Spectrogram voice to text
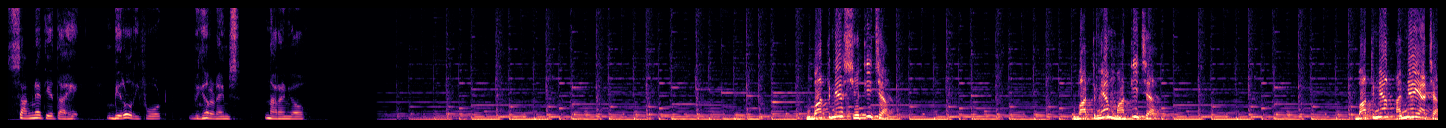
सांगण्यात येत आहे. ब्युरो रिपोर्ट विंगर टाइम्स नारायणगाव. बातम्या शेतीच्या बातम्या मातीच्या बातम्या अन्यायाच्या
